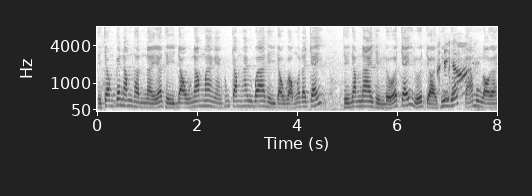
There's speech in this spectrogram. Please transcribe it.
Thì trong cái năm thìn này thì đầu năm 2023 thì đầu gồng nó đã cháy. Thì năm nay thì lửa cháy lửa trời thiêu đốt cả muôn loài rồi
